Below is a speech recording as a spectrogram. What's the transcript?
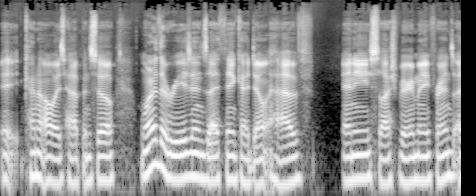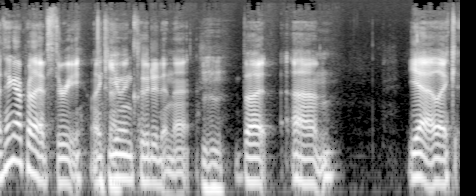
it kind of always happens. So one of the reasons I think I don't have any slash very many friends, I think I probably have three, like Okay. you included in that. hmm But um, yeah, like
